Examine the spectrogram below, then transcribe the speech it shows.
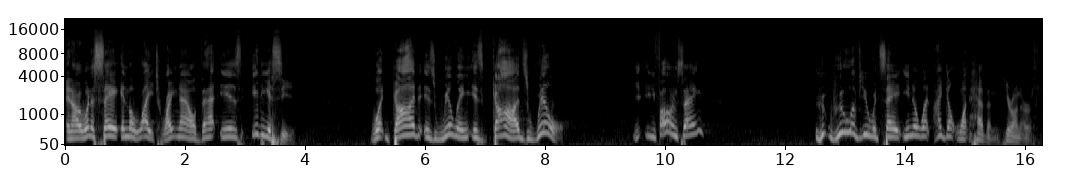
And I want to say in the light right now, that is idiocy. What God is willing is God's will. You, follow what I'm saying? Who of you would say, you know what, I don't want heaven here on earth?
